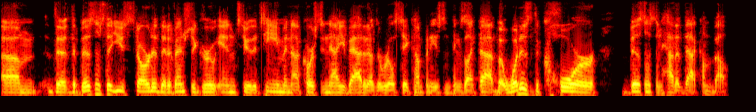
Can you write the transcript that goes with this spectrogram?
Um, the the business that you started that eventually grew into the team, and of course now you've added other real estate companies and things like that. But what is the core business, and how did that come about?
